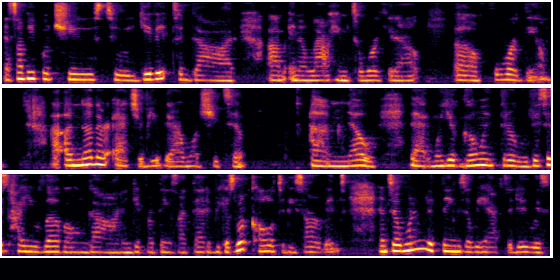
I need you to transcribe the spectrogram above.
and some people choose to give it to God um, and allow Him to work it out uh, for them. Uh, another attribute that I want you to um, know that when you're going through, this is how you love on God and different things like that, because we're called to be servants. And so, one of the things that we have to do is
